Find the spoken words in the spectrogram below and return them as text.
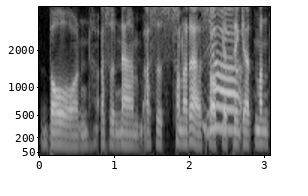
barn, alltså, när, alltså sådana där saker. Ja. Jag tänker att man,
